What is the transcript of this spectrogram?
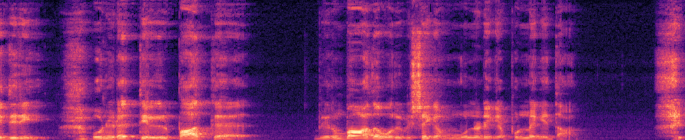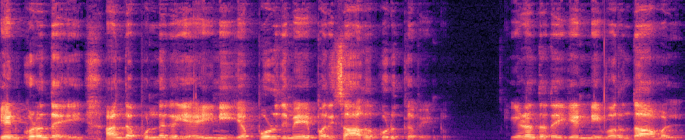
எதிரி உன்னிடத்தில் பார்க்க விரும்பாத ஒரு விஷயம் உன்னுடைய புன்னகை தான் என் குழந்தை அந்த புன்னகையை நீ எப்பொழுதுமே பரிசாக கொடுக்க வேண்டும். இழந்ததை எண்ணி வருந்தாமல்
